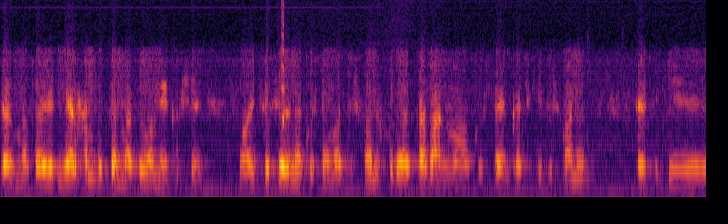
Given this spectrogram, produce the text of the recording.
در مسائل دیگر هم گفتن مردم می‌کشین ما هیچ کسی رو نکشتیم و دشمن خود طبعا ما کشتیم کسی که دشمن کسی که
